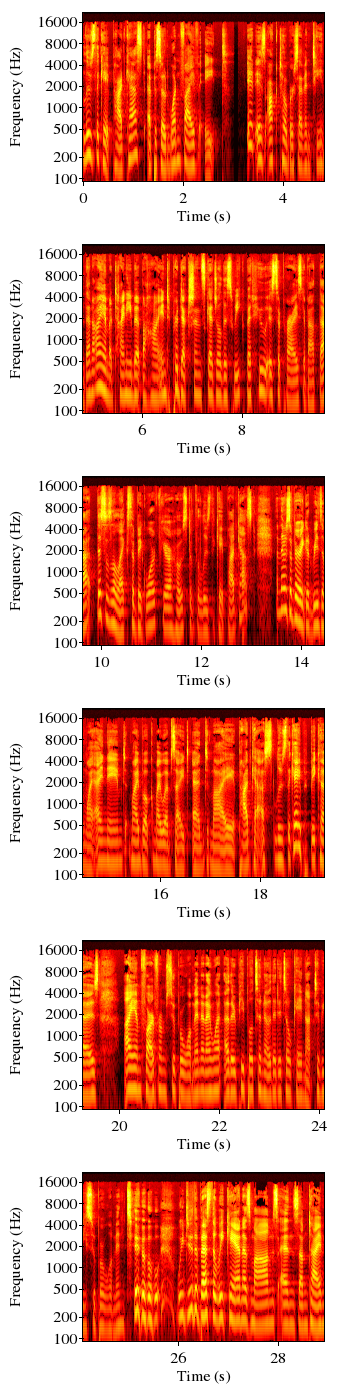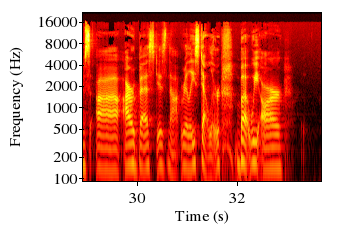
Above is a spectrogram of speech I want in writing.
Lose the Cape podcast, episode 158. It is October 17th, and I am a tiny bit behind production schedule this week, but who is surprised about that? This is Alexa Bigwarf, your host of the Lose the Cape podcast, and there's a very good reason why I named my book, my website, and my podcast Lose the Cape, because I am far from superwoman and I want other people to know that it's okay not to be superwoman too. we do the best that we can as moms and sometimes uh, our best is not really stellar, but we are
